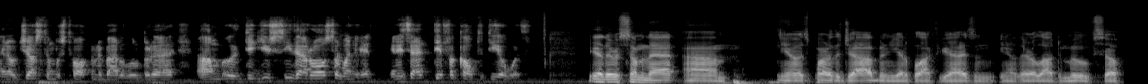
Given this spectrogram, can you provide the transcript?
I know Justin was talking about a little bit that. Um, did you see that also? And, and is that difficult to deal with? Yeah, there was some of that. Um, you know, it's part of the job, and you got to block the guys, and you know they're allowed to move. So,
